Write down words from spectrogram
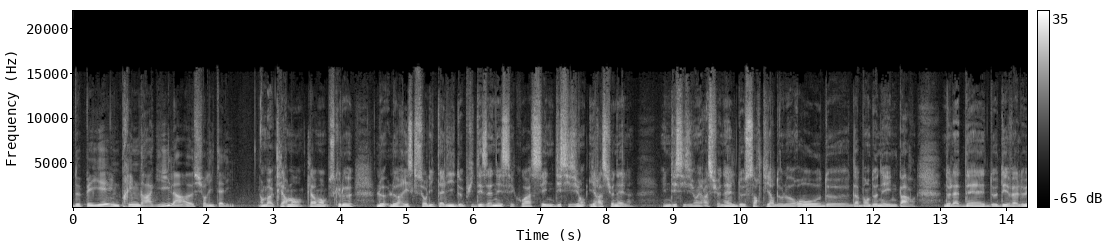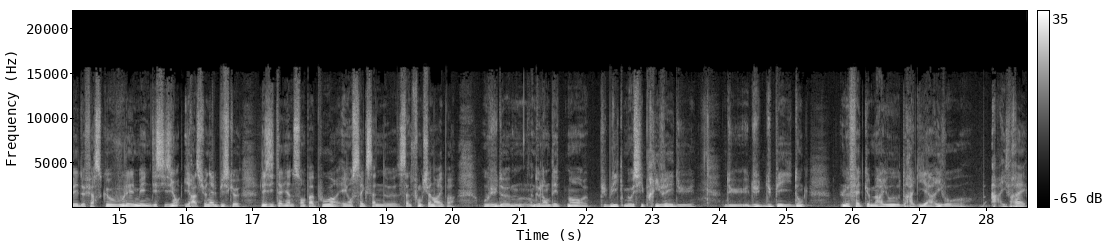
de payer une prime Draghi euh, sur l'Italie? Ah bah, clairement, clairement, parce que le, le, risque sur l'Italie depuis des années, c'est quoi? C'est une décision irrationnelle. Une décision irrationnelle de sortir de l'euro, d'abandonner une part de la dette, de dévaluer, de faire ce que vous voulez, mais une décision irrationnelle, puisque les Italiens ne sont pas pour, et on sait que ça ne, ça ne fonctionnerait pas, au vu de, de l'endettement public, mais aussi privé du, du, du, du pays. Donc, le fait que Mario Draghi arrive au, arriverait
